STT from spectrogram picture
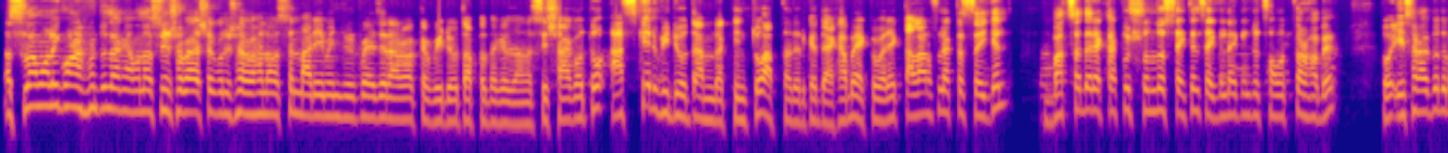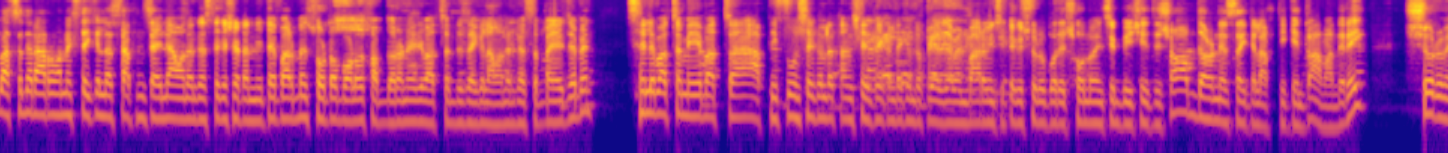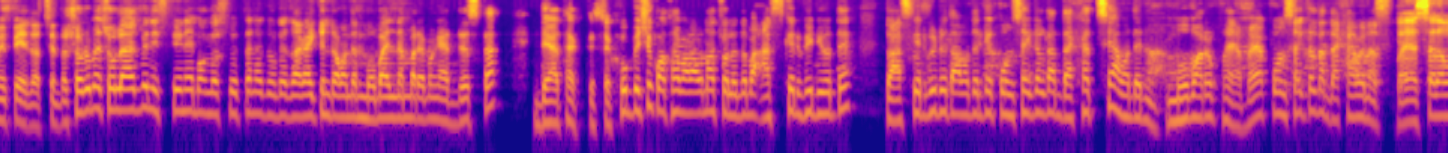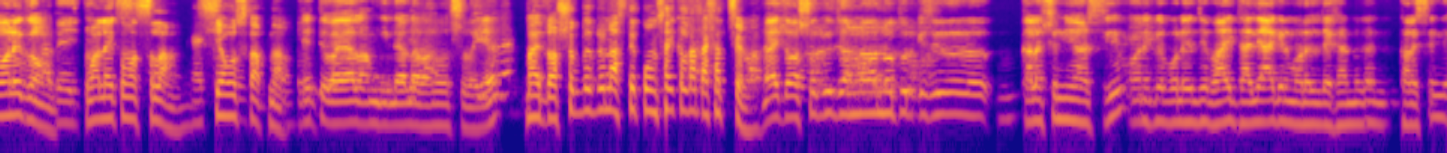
আসসালামু আলাইকুম রহমতুল্লাহ কেমন আছেন সবাই? আশা করি সবাই ভালো আছেন। মারিয়াম এন্টারপ্রাইজের আরও একটা ভিডিওতে আপনাদেরকে জানাচ্ছি স্বাগত। আজকের ভিডিওতে আমরা কিন্তু আপনাদেরকে দেখাবো একেবারে কালারফুল একটা সাইকেল বাচ্চাদের একটা খুব সুন্দর সাইকেল, সাইকেলটা কিন্তু চমৎকার হবে। তো এছাড়া কিন্তু বাচ্চাদের আরও অনেক সাইকেল আছে, আপনি চাইলে আমাদের কাছ থেকে সেটা নিতে পারবেন। ছোট, বড়, সব ধরনের বাচ্চাদের সাইকেল আমাদের কাছে পেয়ে যাবেন। ছেলে বাচ্চা, মেয়ে বাচ্চা, আপনি কোন সাইকেলটা তান সেই সাইকেলটা কিন্তু পেয়ে যাবেন। বারো ইঞ্চি থেকে শুরু করে ষোলো ইঞ্চি, বিশ ইঞ্চি, সব ধরনের সাইকেল আপনি কিন্তু আমাদের এই শোরুমে পেয়ে যাচ্ছেন। তো শোরুমে চলে আসবেন স্ক্রিনে এবং ডিসক্রিপশনে দুটো জায়গায় কিন্তু আমাদের মোবাইল নাম্বার এবং অ্যাড্রেসটা দেওয়া থাকতেছে। খুব বেশি কথা বাড়াবো না চলে যাব আজকের ভিডিওতে। তো আজকের ভিডিওতে আমাদেরকে কোন সাইকেলটা দেখাচ্ছে? আমাদের মোবারক ভাইয়া। ভাইয়া কোন সাইকেলটা দেখাবেন আজকে? ভাই আসসালামু আলাইকুম। ওয়ালাইকুম আসসালাম। কি অবস্থা আপনার? এই তো ভাই আলহামদুলিল্লাহ ভালো আছি ভাইয়া। ভাই দর্শকদের জন্য আজকে কোন সাইকেলটা দেখাচ্ছেন? ভাই দর্শকদের জন্য নতুন কিছু কালেকশন নিয়ে আসছি। অনেকে বলে যে ভাই খালি আগের মডেল দেখান কালেকশন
